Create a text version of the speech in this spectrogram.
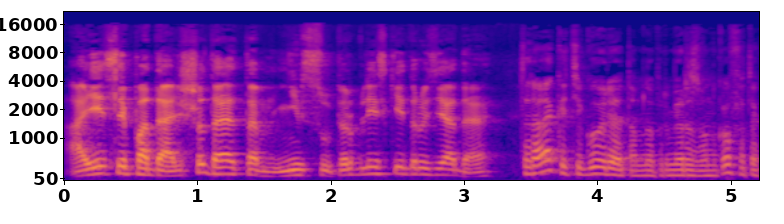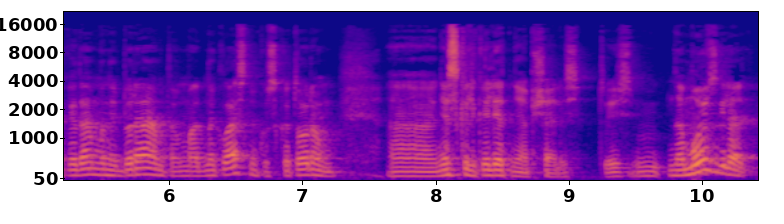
А если подальше, да, там не супер близкие друзья, да? Вторая категория, там, например, звонков, это когда мы набираем там однокласснику, с которым э, несколько лет не общались. То есть, на мой взгляд,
